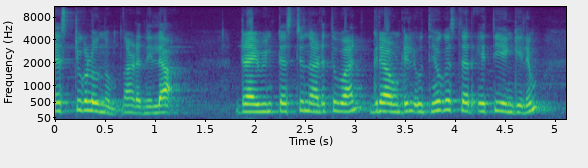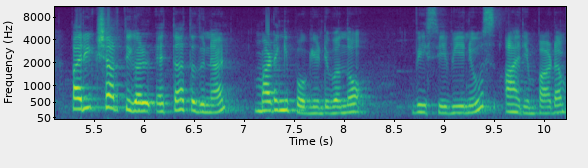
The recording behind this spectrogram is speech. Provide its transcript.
ടെസ്റ്റുകളൊന്നും നടന്നില്ല. ഡ്രൈവിംഗ് ടെസ്റ്റ് നടത്തുവാൻ ഗ്രൗണ്ടിൽ ഉദ്യോഗസ്ഥർ എത്തിയെങ്കിലും പരീക്ഷാർത്ഥികൾ എത്താത്തതിനാൽ മടങ്ങിപ്പോകേണ്ടി വന്നു. V news Aryampadam.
